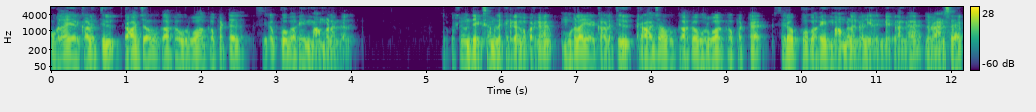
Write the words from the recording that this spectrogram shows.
முகலாயர் காலத்தில் ராஜாவுக்காக உருவாக்கப்பட்ட சிறப்பு வகை மாம்பழங்கள். கொஸ்டின் வந்து எக்ஸாமில் கேட்டிருக்காங்க பாருங்கள் முகலாயர் காலத்தில் ராஜாவுக்காக உருவாக்கப்பட்ட சிறப்பு வகை மாம்பழங்கள் எதுன்னு கேட்குறாங்க. இதோட ஆன்சர்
